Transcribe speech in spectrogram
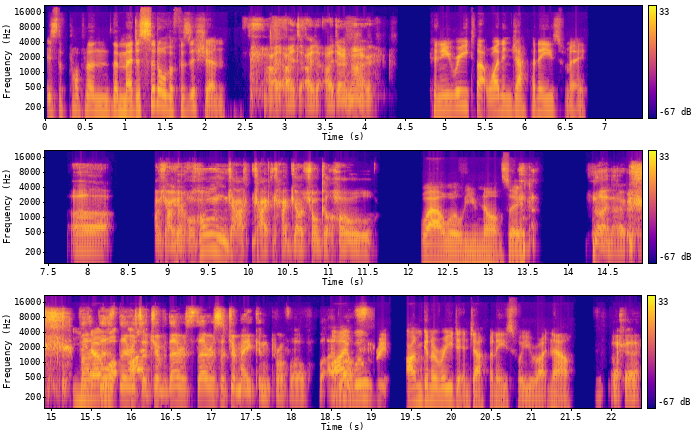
is the problem the medicine or the physician? I, I, I, I don't know. Can you read that one in Japanese for me? Uh, Wow, will you Nazi? No, no. You But know what, There is I... a there is there is a Jamaican proverb I, I will. Re- I'm gonna read it in Japanese for you right now. Okay.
